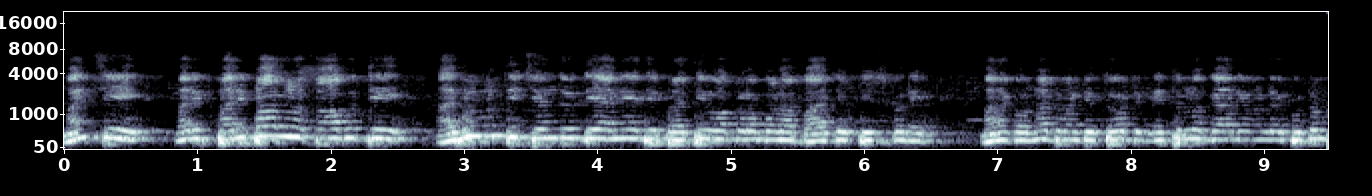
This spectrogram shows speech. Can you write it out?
మంచి మరి పరిపాలన సాగుద్ది అభివృద్ధి చెందుద్ది అనేది ప్రతి ఒక్కరు కూడా బాధ్యత తీసుకుని మనకు ఉన్నటువంటి తోటి మిత్రులకు కానివ్వండి కుటుంబ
